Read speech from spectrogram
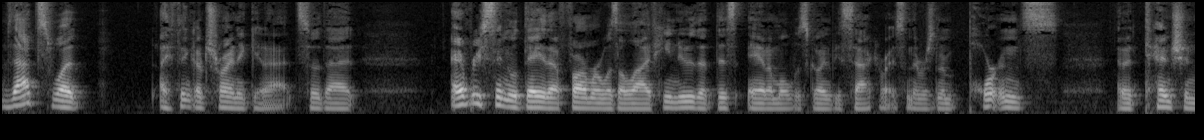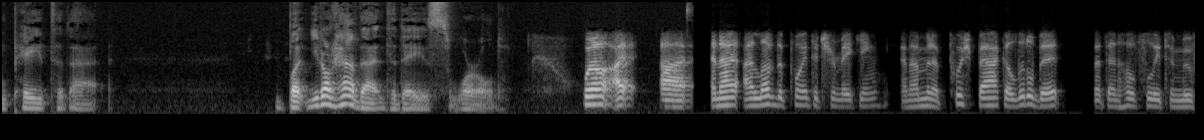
that's what I think I'm trying to get at so that every single day that farmer was alive, he knew that this animal was going to be sacrificed, and there was an importance and attention paid to that. But you don't have that in today's world. Well, I uh, and I, I love the point that you're making, and I'm going to push back a little bit, but then hopefully to move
